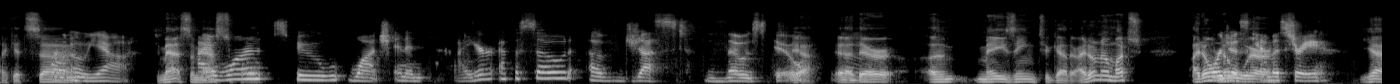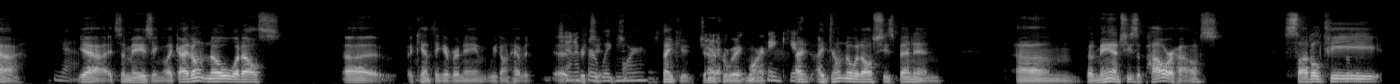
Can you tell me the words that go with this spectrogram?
Like it's um, oh yeah. it's ma- some i masterful. want to watch an entire episode of just those two Yeah, uh, Mhm. they're amazing together. I don't know much. I don't gorgeous know where. chemistry Yeah, Yeah. yeah, it's amazing. Like I don't know what else. Uh, I can't think of her name. We don't have it. Uh, Jennifer Regi- Wigmore. Thank you, Jennifer Jennifer Wigmore. Thank you. I, I don't know what else she's been in. Um, but man, she's a powerhouse. Subtlety,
